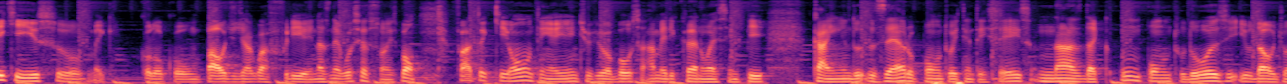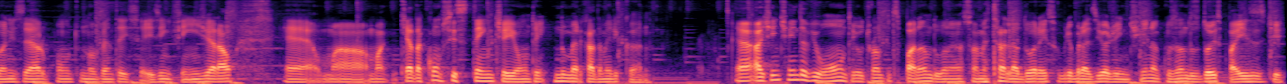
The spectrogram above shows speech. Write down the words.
e que isso colocou um balde de água fria nas negociações. Bom, fato é que ontem aí a gente viu a bolsa americana, o S&P, caindo 0,86, Nasdaq 1,12 e o Dow Jones 0,96. Enfim, em geral, é uma, uma queda consistente aí ontem no mercado americano. É, a gente ainda viu ontem o Trump disparando né, sua metralhadora aí sobre Brasil e Argentina, acusando os dois países de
